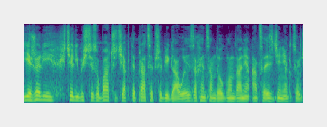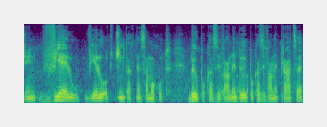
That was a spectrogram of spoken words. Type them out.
Jeżeli chcielibyście zobaczyć, jak te prace przebiegały, zachęcam do oglądania ACS Dzień jak co dzień. W wielu, wielu odcinkach ten samochód był pokazywany, były pokazywane prace.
